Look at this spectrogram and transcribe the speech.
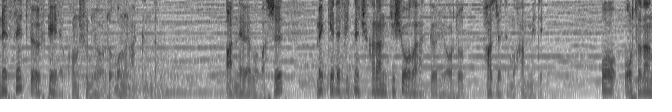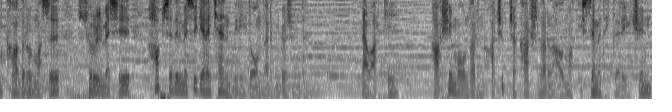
nefret ve öfkeyle konuşuluyordu onun hakkında. Anne ve babası Mekke'de fitne çıkaran kişi olarak görüyordu Hazreti Muhammed'i. O ortadan kaldırılması, sürülmesi, hapsedilmesi gereken biriydi onların gözünde. Ne var ki Haşimoğullarını açıkça karşılarına almak istemedikleri için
